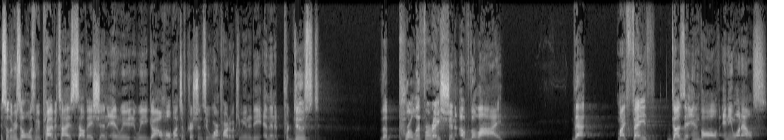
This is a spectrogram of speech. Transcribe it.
And so the result was we privatized salvation and we, we got a whole bunch of Christians who weren't part of a community, and then it produced the proliferation of the lie that my faith doesn't involve anyone else.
